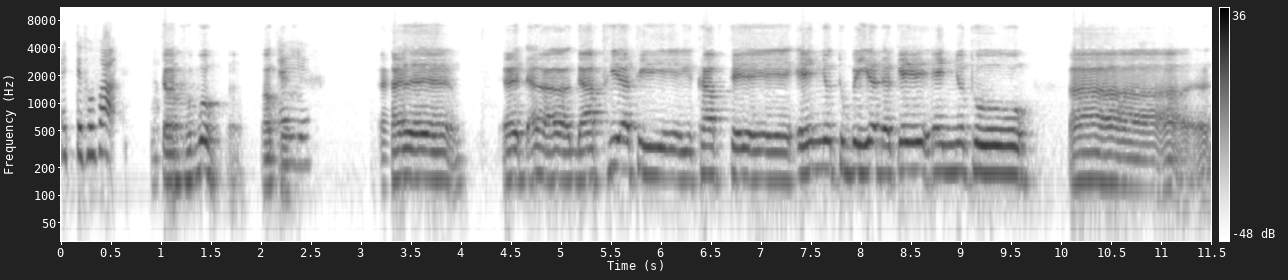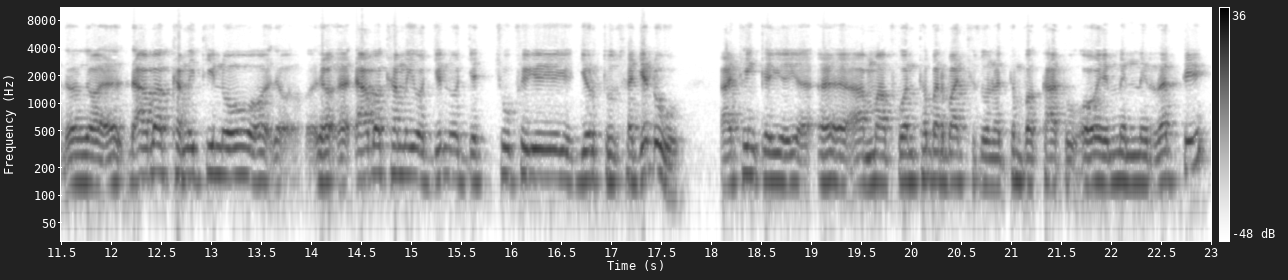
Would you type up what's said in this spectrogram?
Itti fufaa. Itti fufuu? Okay. Gaaffii ati kaafte eenyutu biyya dhaqee eenyutu dhaaba akkamiitiin dhaaba kamii wajjin hojjechuuf jirtu isa jedhu I think ammaaf wanta barbaachisu natti hin fakkaatu OMN irratti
